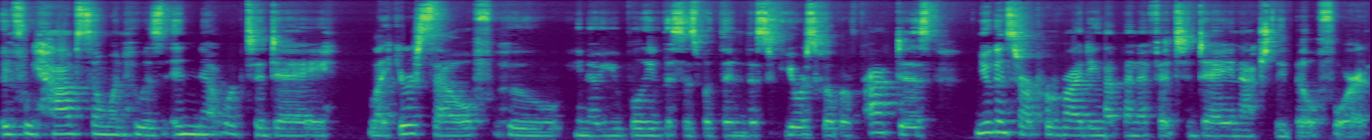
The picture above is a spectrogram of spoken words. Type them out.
if we have someone who is in network today like yourself who you know you believe this is within this your scope of practice you can start providing that benefit today and actually bill for it.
